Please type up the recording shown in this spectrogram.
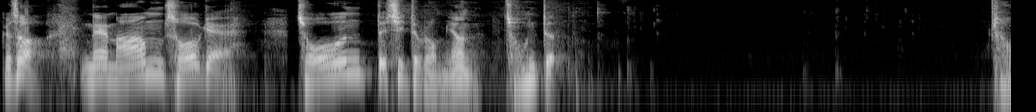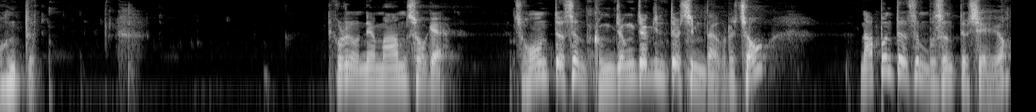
그래서 내 마음 속에 좋은 뜻이 들어오면 좋은 뜻, 좋은 뜻. 그리고 내 마음 속에 좋은 뜻은 긍정적인 뜻입니다. 그렇죠? 나쁜 뜻은 무슨 뜻이에요?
